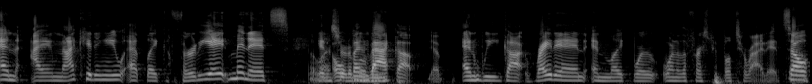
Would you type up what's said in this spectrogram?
And I am not kidding you, at like 38 minutes, The it opened back up. Yep. And we got right in and like we're one of the first people to ride it. So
